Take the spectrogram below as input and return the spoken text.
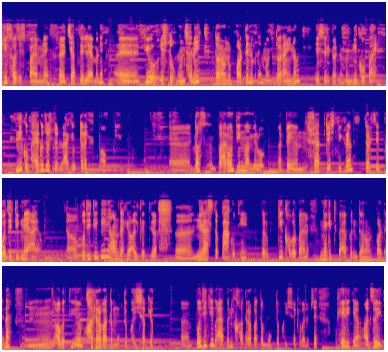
के सजेस्ट पाएँ भने च्याप्दै ल्यायो भने त्यो यस्तो हुन्छ नि डराउनु पर्दैन भने म डराइनँ यसरी गर्ने म निको पाएँ निको भएको जस्तो लाग्यो तर दस बाह्रौँ दिनमा मेरो टे स्वाब टेस्ट निक्ल्यो तर चाहिँ पोजिटिभ नै आयो। पोजिटिभै आउँदाखेरि अलिकति निराश त भएको थिएँ। तर के खबर भएन? नेगेटिभ आए पनि डराउनु पर्दैन। अब त्यो खतराबाट मुक्त भइसक्यो। पोजिटिभ आए पनि खतराबाट मुक्त भइसक्यो भनेपछि फेरि त्यहाँ अझै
